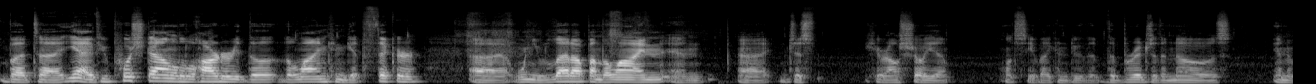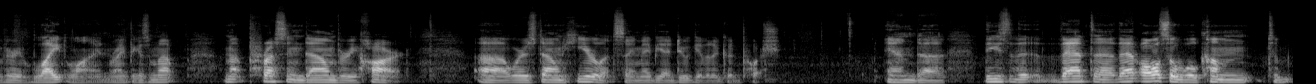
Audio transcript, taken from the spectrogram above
but uh, yeah, if you push down a little harder, the, the line can get thicker. Uh, when you let up on the line and uh, just, here I'll show you, let's see if I can do the, the bridge of the nose in a very light line, right? Because I'm not, I'm not pressing down very hard. Uh, whereas down here, let's say, maybe I do give it a good push. And uh, these the, that uh, that also will come to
